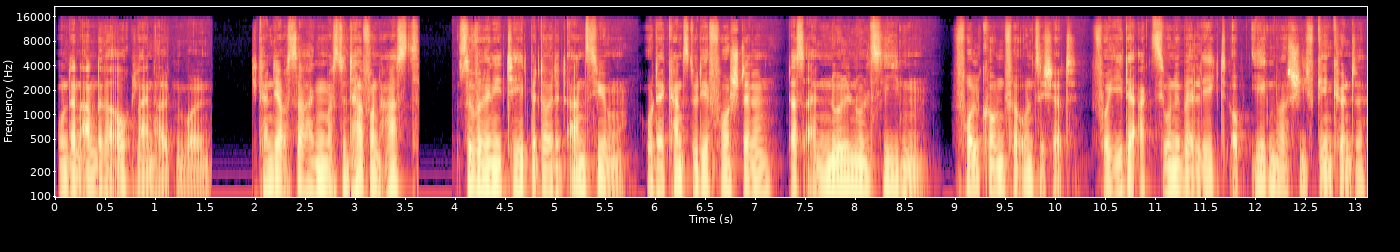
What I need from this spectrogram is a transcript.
und dann andere auch klein halten wollen. Ich kann dir auch sagen, was du davon hast. Souveränität bedeutet Anziehung. Oder kannst du dir vorstellen, dass ein 007 vollkommen verunsichert vor jeder Aktion überlegt, ob irgendwas schiefgehen könnte?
